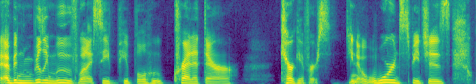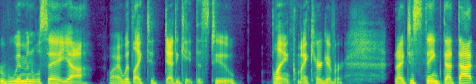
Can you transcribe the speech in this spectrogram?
I've been really moved when I see people who credit their caregivers, you know, award speeches where women will say, Yeah, I would like to dedicate this to blank, my caregiver. And I just think that that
